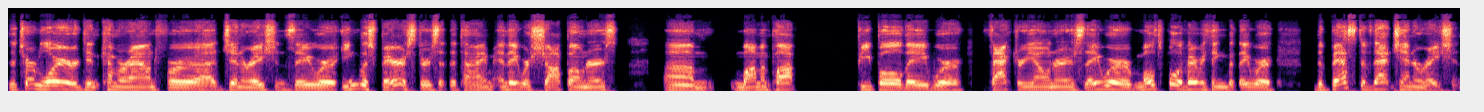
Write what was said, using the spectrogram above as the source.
The term lawyer didn't come around for uh, generations. They were English barristers at the time, and they were shop owners, um, mom and pop people. They were factory owners. They were multiple of everything, but they were the best of that generation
